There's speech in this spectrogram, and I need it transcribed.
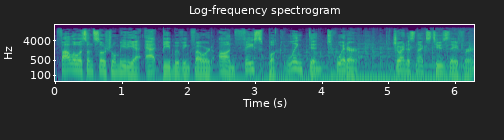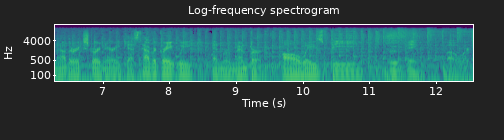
Follow us on social media at BeMovingForward on Facebook, LinkedIn, Twitter. Join us next Tuesday for another extraordinary guest. Have a great week. And remember, always be moving forward.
